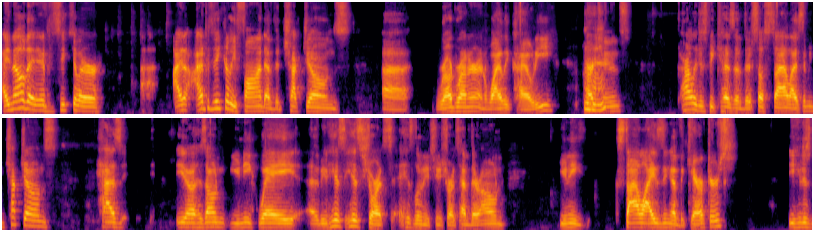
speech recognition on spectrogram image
i know that in particular I, i'm particularly fond of the chuck jones uh, roadrunner and wiley coyote mm-hmm. cartoons mm-hmm. partly just because of they're so stylized i mean chuck jones has you know his own unique way i mean his his shorts his looney tunes shorts have their own unique stylizing of the characters you can just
